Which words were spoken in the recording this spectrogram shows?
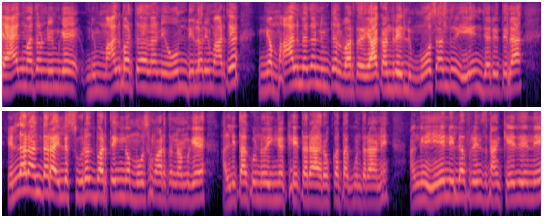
ಟ್ಯಾಗ್ ಮಾತ್ರ ನಿಮಗೆ ನಿಮ್ಮ ಮಾಲ್ ಬರ್ತದಲ್ಲ, ನೀವು ಹೋಮ್ ಡೆಲಿವರಿ ಮಾಡ್ತೀವಿ ಹಿಂಗೆ ಮಾಲ್ ಮೇಲೆ ನಿಮ್ಮ ತಲೆ ಬರ್ತದೆ. ಯಾಕಂದರೆ ಇಲ್ಲಿ ಮೋಸ ಅಂದ್ರೂ ಏನು ಜರೀತಿಲ್ಲ. ಎಲ್ಲರೂ ಅಂತಾರೆ, ಇಲ್ಲ ಸೂರಜ್ ಬರ್ತೆ ಹಿಂಗೆ ಮೋಸ ಮಾಡ್ತಾರೆ ನಮಗೆ. ಅಲ್ಲಿ ತಗೊಂಡು ಹಿಂಗೆ ಕೇಳ್ತಾರೆ, ರೊಕ್ಕ ತಗೊಂತಾರಾನೆ ಹಂಗೆ ಏನಿಲ್ಲ ಫ್ರೆಂಡ್ಸ್ ನಾನು ಕೇಳಿದ್ದೀನಿ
